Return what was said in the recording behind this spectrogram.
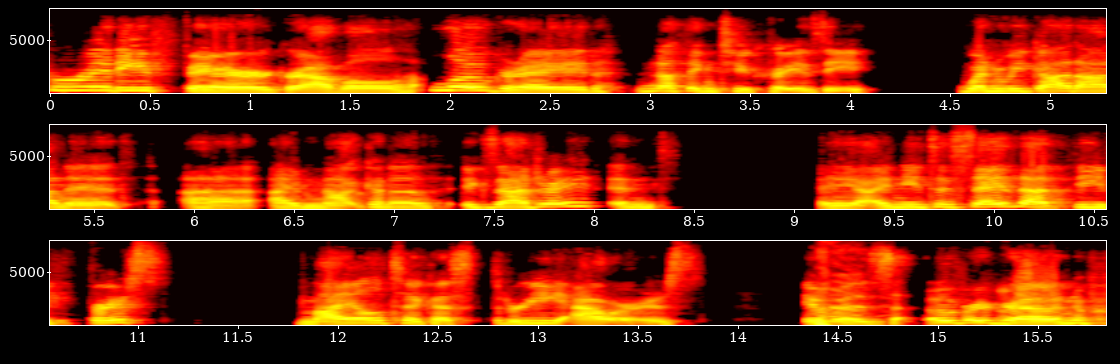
pretty fair gravel, low grade, nothing too crazy. When we got on it, uh, I'm not going to exaggerate and I, I need to say that the first mile took us three hours. It was overgrown.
